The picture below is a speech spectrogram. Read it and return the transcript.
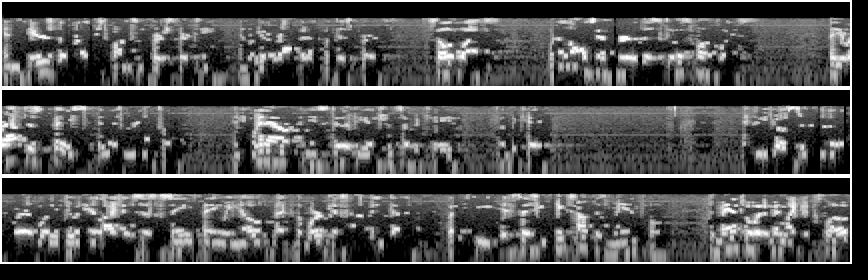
And here's the right response in verse 13. And we're going to wrap it up with this verse. So it was, when Elijah heard the still small voice, that he wrapped his face in his mantle. And he went out and he stood at the entrance of the cave. Of the cave. And then he goes through the, where, what he's doing here. Elijah it says the same thing. We know that the work has not been done. But he, it says he takes off his mantle. The mantle would have been like a cloak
